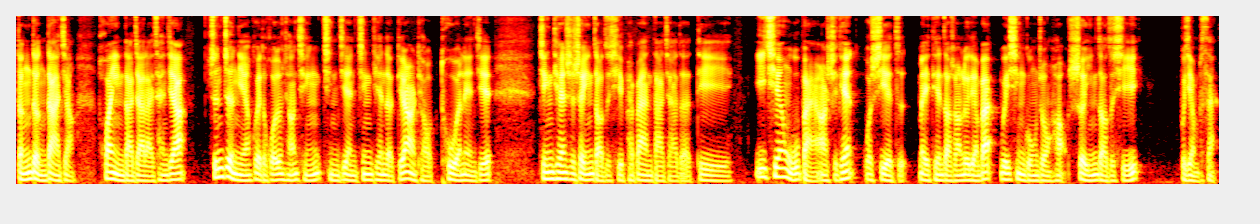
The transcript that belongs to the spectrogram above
等等大奖，欢迎大家来参加深圳年会的活动详情，请见今天的第二条图文链接。今天是摄影早自习陪伴大家的第一千五百二十天，我是叶子，每天早上六点半，微信公众号“摄影早自习”，不见不散。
